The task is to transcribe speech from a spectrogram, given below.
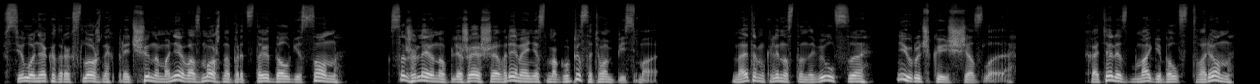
в силу некоторых сложных причин мне, возможно, предстоит долгий сон. Сожалею, но в ближайшее время я не смогу писать вам письма. На этом Клин остановился, и ручка исчезла. Хотя лист бумаги был створен,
